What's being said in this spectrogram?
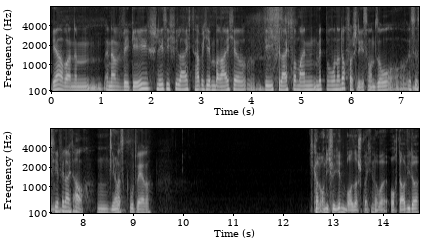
Ja, aber in, einem, in einer WG schließe ich vielleicht, habe ich eben Bereiche, die ich vielleicht von meinen Mitbewohnern doch verschließe. Und so ist es hier mhm. vielleicht auch, mhm, ja. was gut wäre. Ich kann auch nicht für jeden Browser sprechen, aber auch da wieder,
